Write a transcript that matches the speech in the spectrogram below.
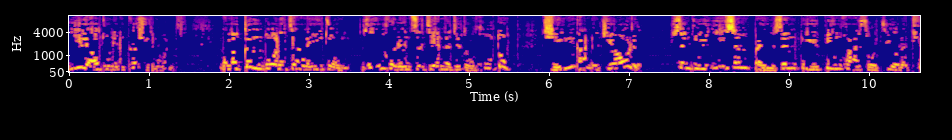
医疗中间的科学性的问题，那么更多的这样的一种人和人之间的这种互动、情感的交流，甚至于医生本身对于病患所具有的天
